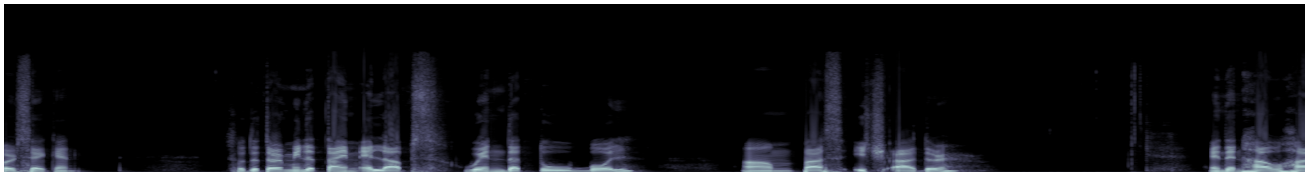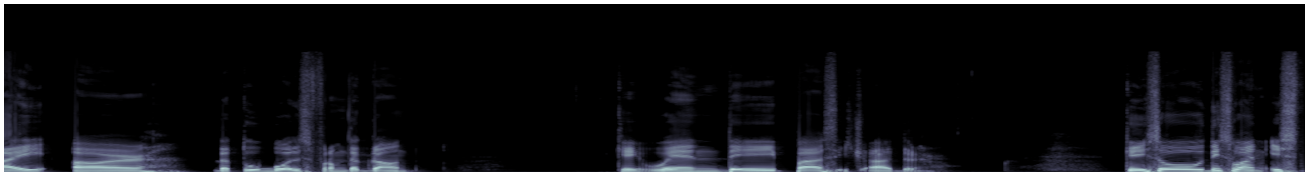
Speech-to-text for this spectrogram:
per second. So, determine the time elapsed when the two ball um, pass each other. And then how high are the two balls from the ground Okay, when they pass each other. Okay, so this one is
